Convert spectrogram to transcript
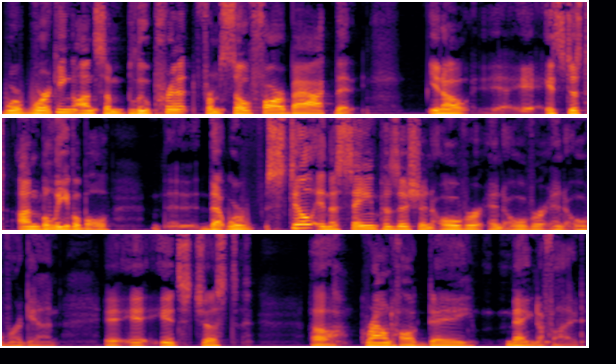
we're working on some blueprint from so far back that, you know, it's just unbelievable that we're still in the same position over and over and over again. I it, it's just, oh, Groundhog Day magnified.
